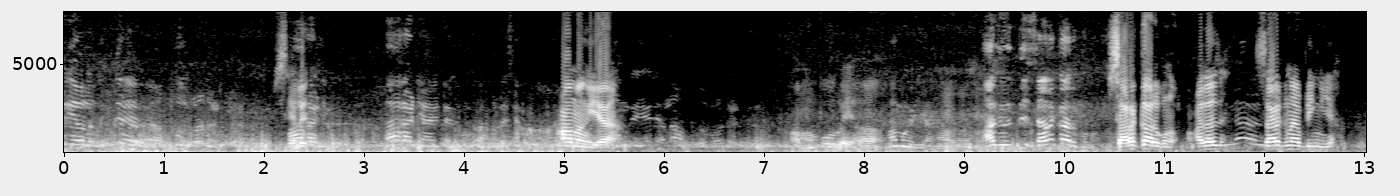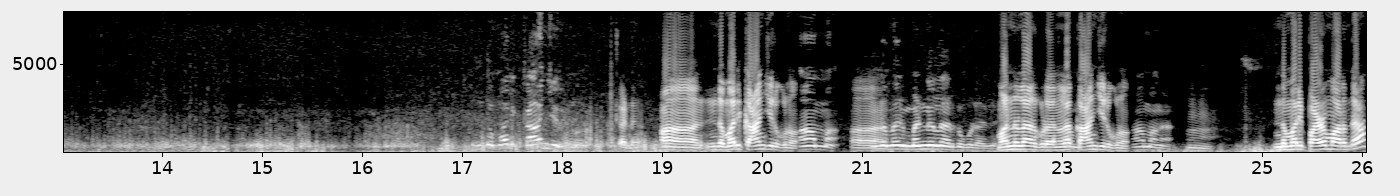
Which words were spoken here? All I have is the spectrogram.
ஏரியாவில் வந்து ஐம்பது ரூபான்னு எடுக்கிறாங்க. சில- மாகாணி ஊர்ல. ஆமாங்க ஐயா அந்த ஏரியாலாம் ஐம்பது ரூபான்னு எடுக்கிறாங்க. ஐம்பது ரூபாயா? ஆமாங்க ஐயா அது வந்து சரக்கா இருக்கணும். சரக்கா இருக்கணும். அதாவது சரக்குனா எப்படிங்க ஐயா இந்த மாதிரி காஞ்சி இருக்கணும். கட்டு. ஆ இந்த மாதிரி காஞ்சி இருக்கணும். ஆமா. ஆ. இந்த மாதிரி மண்ணெல்லாம் இருக்கக்கூடாது. மண்ணுலாம் இருக்கக்கூடாது. நல்லா காஞ்சி இருக்கணும். ஆமாங்க. ம். இந்த மாதிரி பழமா இருந்தா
